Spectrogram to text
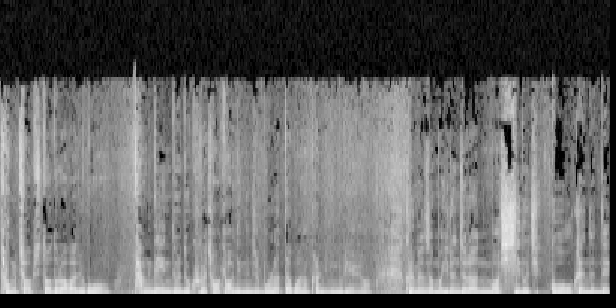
정처 없이 떠돌아가지고 당대인들도 그가 정확히 어디 있는지 를 몰랐다고 하는 그런 인물이에요. 그러면서 뭐 이런저런 뭐 시도 짓고 그랬는데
